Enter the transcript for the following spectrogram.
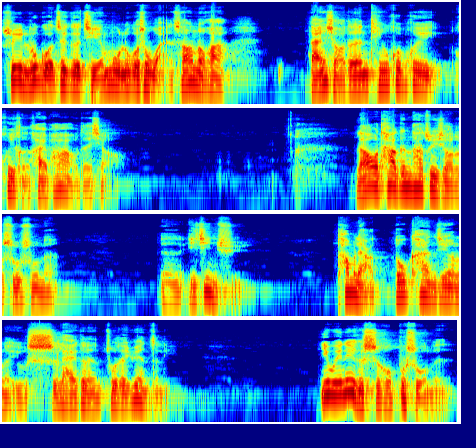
所以如果这个节目如果是晚上的话。胆小的人听会不会会很害怕？我在想。然后他跟他最小的叔叔呢，嗯，一进去，他们俩都看见了有十来个人坐在院子里。因为那个时候不锁门，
